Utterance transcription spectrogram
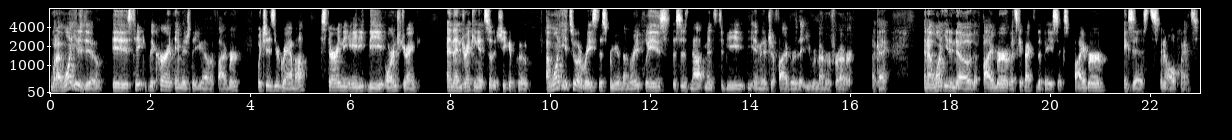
What I want you to do is take the current image that you have of fiber which is your grandma stirring the 80 the orange drink and then drinking it so that she could poop. I want you to erase this from your memory, please. This is not meant to be the image of fiber that you remember forever. Okay. And I want you to know that fiber, let's get back to the basics. Fiber exists in all plants.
